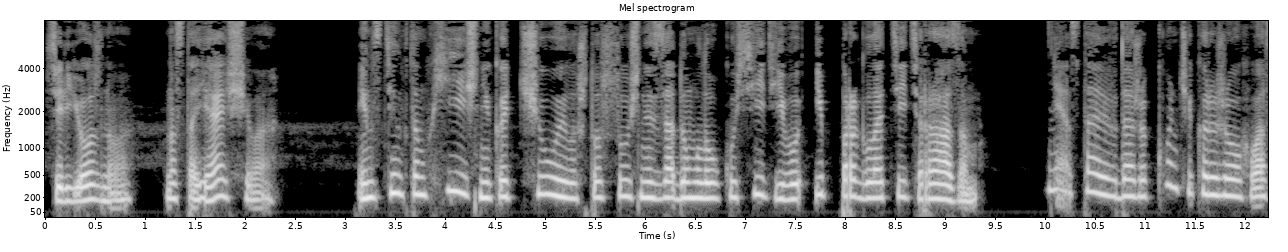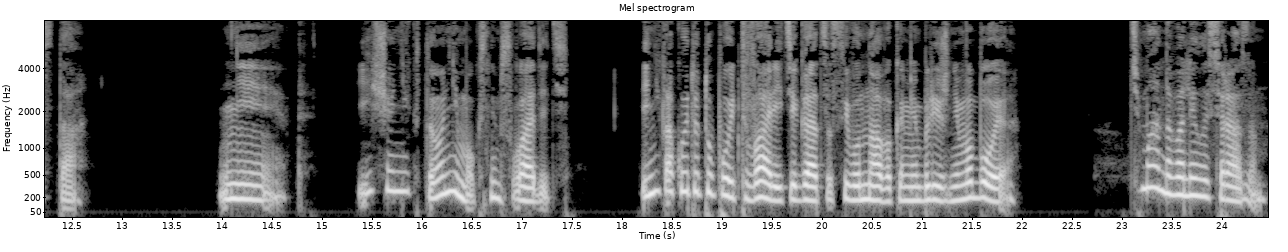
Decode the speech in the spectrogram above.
Серьезного, настоящего. Инстинктом хищника чуял, что сущность задумала укусить его и проглотить разом, не оставив даже кончика рыжего хвоста. Нет, еще никто не мог с ним сладить. И не какой-то тупой твари тягаться с его навыками ближнего боя. Тьма навалилась разом.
